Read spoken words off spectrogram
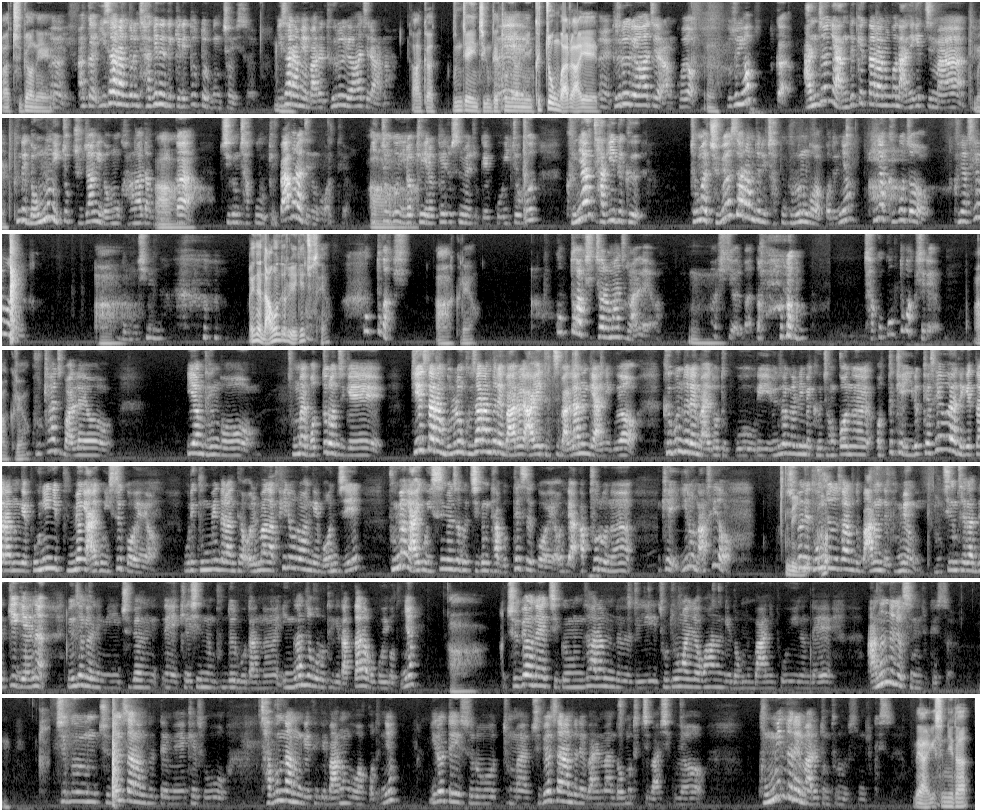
아 주변에 응. 아, 그러니까 이 사람들은 자기네들끼리 똘똘 뭉쳐 있어요. 이 음. 사람의 말을 들으려 하질 않아. 아, 그러니까 문재인 지금 대통령님 네. 그쪽 말을 아예 네, 들으려 하질 않고요. 네. 무슨 협, 그러니까 안전히 안 듣겠다라는 건 아니겠지만, 네. 근데 너무 이쪽 주장이 너무 강하다 보니까 아, 지금 자꾸 이렇게 빠그라지는 것 같아요. 이쪽은 아. 이렇게 이렇게 해줬으면 좋겠고 이쪽은 그냥 자기들 그 정말 주변 사람들이 자꾸 그러는 것 같거든요. 그냥 그거죠. 그냥 세워놓은. 아, 너무 심했나? 그러니까 나온 대로 얘기해 주세요. 꼭두각시. 아, 그래요. 꼭두각시처럼 하지 말래요. 음, 아씨 열받아. 자꾸 꼭두각시래요. 아, 그래요. 그렇게 하지 말래요. 이왕 된 거 정말 멋들어지게 뒤에 사람 물론 그 사람들의 말을 아예 듣지 말라는 게 아니고요. 그분들의 말도 듣고 우리 윤석열님의 그 정권을 어떻게 일으켜 세워야 되겠다라는 게 본인이 분명히 알고 있을 거예요. 우리 국민들한테 얼마나 필요로 한 게 뭔지 분명히 알고 있으면서도 지금 다 못했을 거예요. 근데 앞으로는 이렇게 일어나세요. 주변에 도움 허- 주는 사람도 많은데 분명히 지금 제가 느끼기에는 윤석열님이 주변에 계시는 분들보다는 인간적으로 되게 낫다라고 보이거든요. 아, 주변에 지금 사람들이 조종하려고 하는 게 너무 많이 보이는데 안 흔들렸으면 좋겠어요. 음. 지금 주변 사람들 때문에 계속 자분나는 게 되게 많은 것 같거든요. 이럴 때일수록 정말 주변 사람들의 말만 너무 듣지 마시고요. 국민들의 말을 좀 들어줬으면 좋겠어요. 네, 알겠습니다.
